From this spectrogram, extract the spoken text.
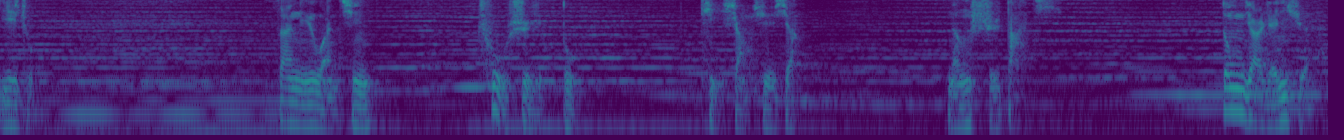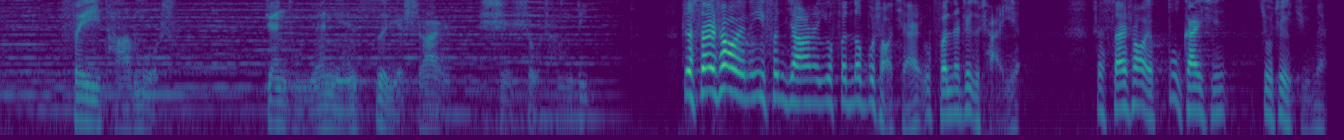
遗嘱。三女晚清，处事有度，体上学下，能识大体。东家人选，非他莫属。宣统元年四月十二日，始受成立。这三少爷呢，一分家呢，又分到不少钱，又分了这个产业。这三少爷不甘心就这个局面，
